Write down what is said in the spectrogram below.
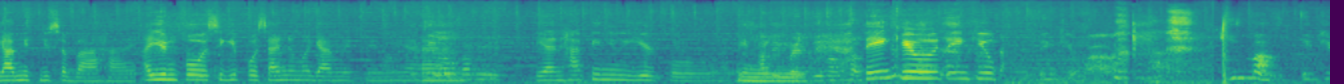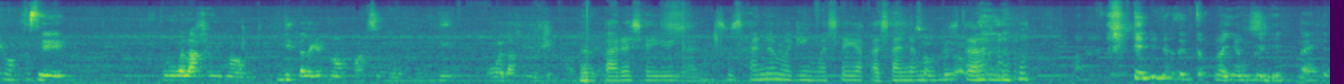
gamit niyo sa bahay. Ayun po, sige po, sana magamit niyo. Yan. Yan, Happy New Year po. Happy New Year. Thank you, thank you. Thank you, ma'am. Yun, ma'am. Thank you, ma'am. Kasi kung wala kayo, ma'am, hindi talaga ito ma'am possible. Hindi kung wala kayo din, ma'am. Uh, para sa iyo yan. So sana maging masaya ka. Sana Sobra. magustuhan mo. Hindi natin ito kayang bilhin. Dahil,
